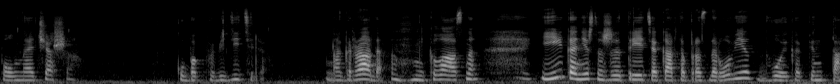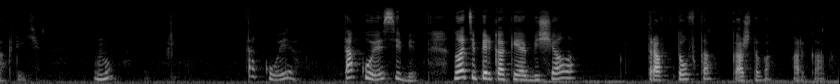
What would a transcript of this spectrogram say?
полная чаша, кубок победителя – награда, классно. И, конечно же, третья карта про здоровье, двойка пентаклей. Ну, такое, такое себе. Ну а теперь, как и обещала, трактовка каждого аркана.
